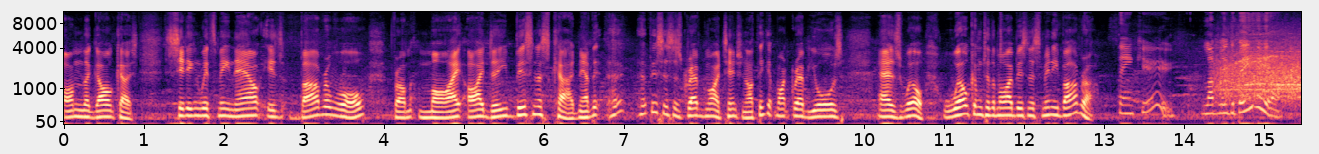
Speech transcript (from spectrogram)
on the Gold Coast. Sitting with me now is Barbara Wall from My ID Business Card. Now, her, her business has grabbed my attention. I think it might grab yours as well. Welcome to the My Business Mini, Barbara. Thank you. Lovely to be here.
